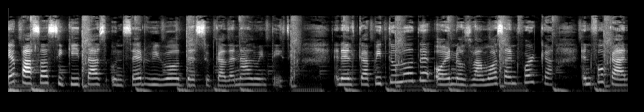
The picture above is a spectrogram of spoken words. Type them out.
¿Qué pasa si quitas un ser vivo de su cadena alimenticia? En el capítulo de hoy nos vamos a enfocar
